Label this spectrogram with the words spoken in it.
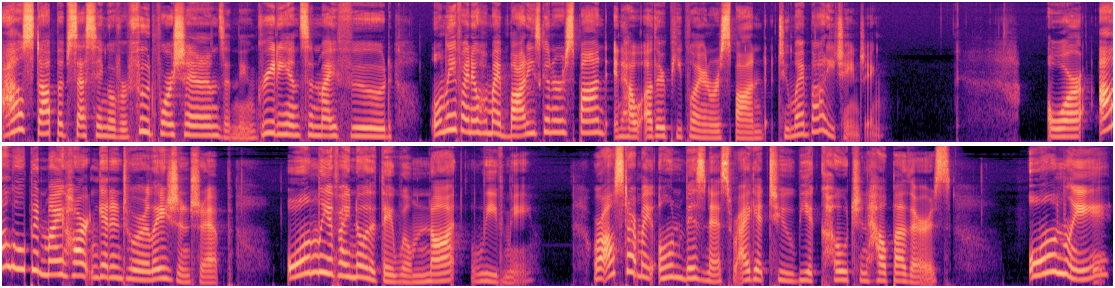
I'll stop obsessing over food portions and the ingredients in my food only if I know how my body's going to respond and how other people are going to respond to my body changing. Or I'll open my heart and get into a relationship only if I know that they will not leave me. Or I'll start my own business where I get to be a coach and help others only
